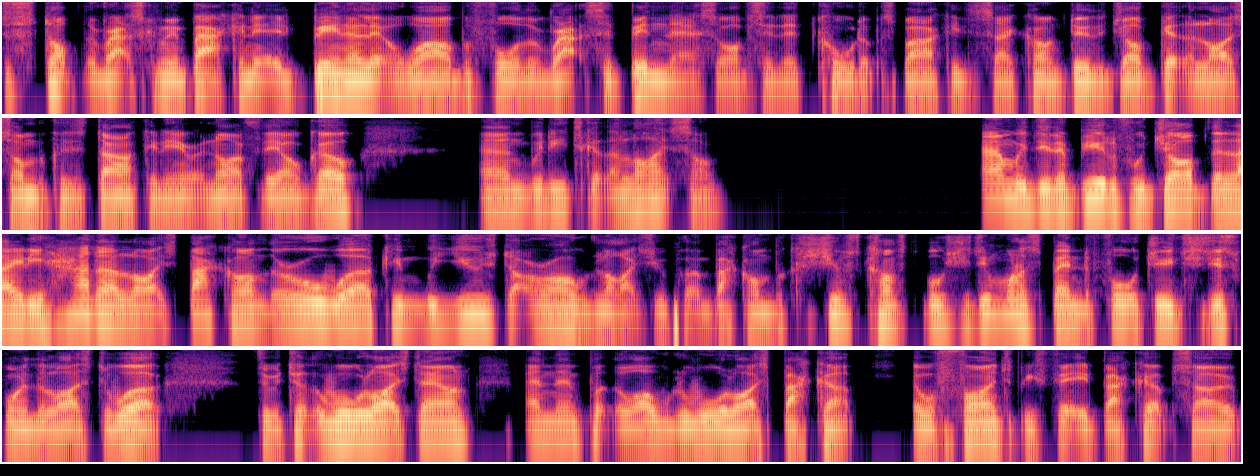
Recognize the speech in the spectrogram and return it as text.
to stop the rats coming back. And it had been a little while before the rats had been there. So obviously they'd called up Sparky to say, can't do the job, get the lights on because it's dark in here at night for the old girl and we need to get the lights on. And we did a beautiful job. The lady had her lights back on. They're all working. We used our old lights. We put them back on because she was comfortable. She didn't want to spend a fortune. She just wanted the lights to work. So we took the wall lights down and then put the old wall lights back up. They were fine to be fitted back up. So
